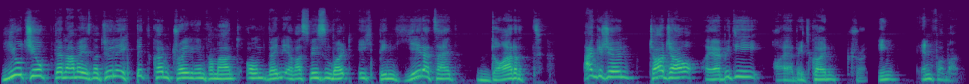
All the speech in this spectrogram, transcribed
YouTube. Der Name ist natürlich Bitcoin Trading Informant. Und wenn ihr was wissen wollt, ich bin jederzeit dort. Dankeschön. Ciao, ciao. Euer BT, euer Bitcoin Trading Informant.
